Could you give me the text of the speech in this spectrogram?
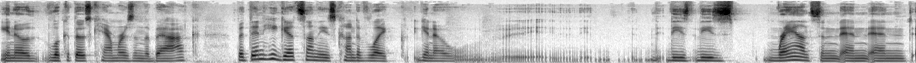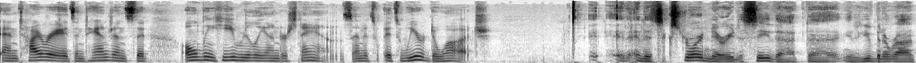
you know, look at those cameras in the back, but then he gets on these kind of like, you know, these these rants and, and, and, and tirades and tangents that only he really understands, and it's it's weird to watch and it's extraordinary to see that. Uh, you know, you've been around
